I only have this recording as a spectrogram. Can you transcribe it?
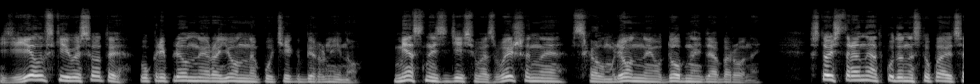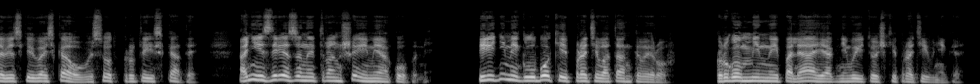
Зиеловские высоты — укрепленный район на пути к Берлину. Местность здесь возвышенная, всхолмленная, удобная для обороны. С той стороны, откуда наступают советские войска, у высот крутые скаты. Они изрезаны траншеями и окопами. Перед ними глубокий противотанковый ров. Кругом минные поля и огневые точки противника.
